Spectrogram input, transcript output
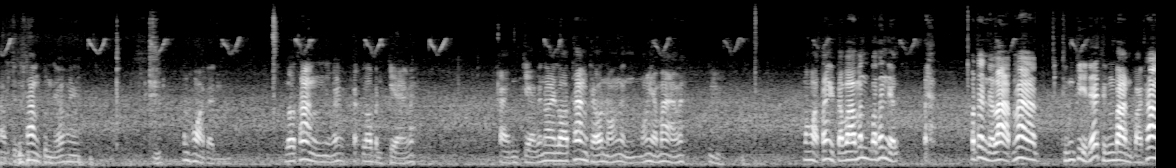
าถึงทางคุณแล้วไงมันหอดอันรอทางนี่ไหมรอบันแก่ไหมขายบันแก่ไปหน่อยรอทางแถวหนองอันหนองยามาไหมมาหอดทางอีกแต่ว่ามันบ่ท่านเดี๋ยวบ่ท่านเดี๋ยวลาดมาถึงพี่ได้ถึงบ้านปากทาง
